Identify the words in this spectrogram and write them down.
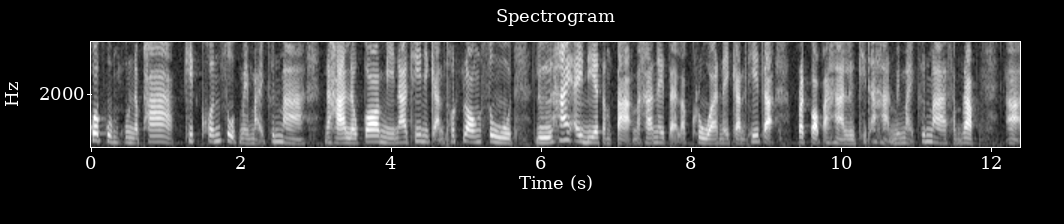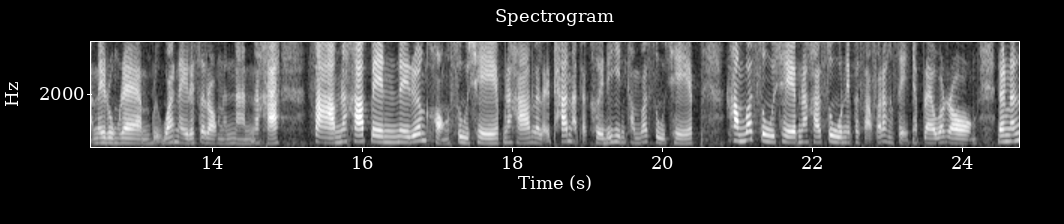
ควบคุมคุณภาพ คิดค้นสูตรใหม่ ๆ ขึ้นมานะคะ แล้วก็มีหน้าที่ในการทดลองสูตร หรือให้ไอเดียต่างๆนะคะในแต่ละครัวในการที่จะประกอบอาหารหรือคิดอาหารใหม่ๆขึ้นมาสำหรับในโรงแรมหรือว่าในรีสอร์ทนั้นๆนะคะ 3นะคะเป็นในเรื่องของซูเชฟนะคะหลาย ๆ ท่านอาจจะเคยได้ยินคำว่าซูเชฟคำว่าซูเชฟนะคะซูในภาษาฝรั่งเศสเนี่ยแปลว่ารอง ดังนั้น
